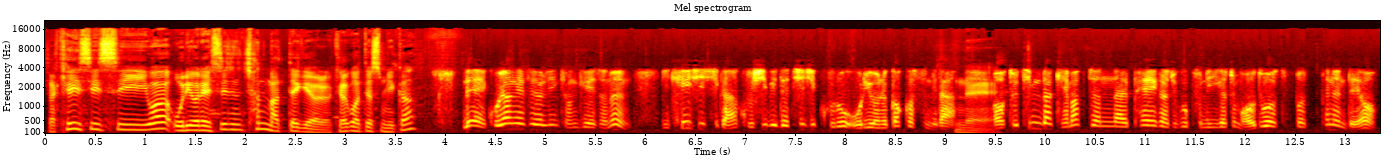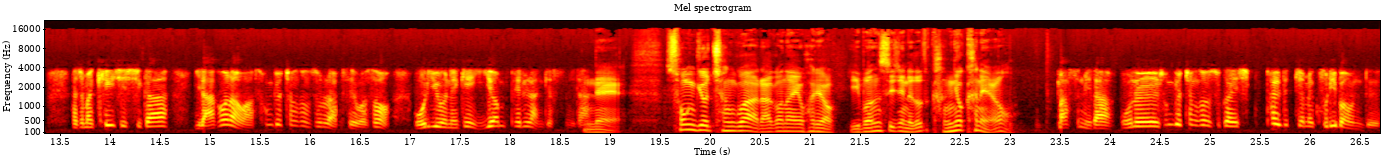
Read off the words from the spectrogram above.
자, KCC와 오리온의 시즌 첫 맞대결 결과 어땠습니까? 네, 고향에서 열린 경기에서는 이 KCC가 92대 79로 오리온을 꺾었습니다. 네. 어, 두 팀 다 개막전 날 패해가지고 분위기가 좀 어두웠었는데요. 하지만 KCC가 이 라거나와 송교창 선수를 앞세워서 오리온에게 2연패를 안겼습니다. 네, 송교창과 라거나의 활약 이번 시즌에도 강력하네요. 맞습니다. 오늘 송교창 선수가 18득점에 9리바운드,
